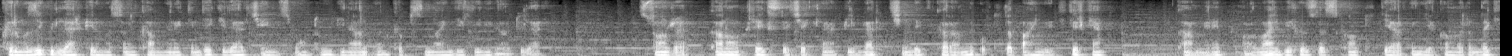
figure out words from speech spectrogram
Kırmızı Güller firmasının kamyonetindekiler James Bond'un binanın ön kapısından girdiğini gördüler. Sonra Canon Flex ile çekilen filmler içindeki karanlık odada banyo edilirken kamyonet normal bir hızla Scotland Yard'ın yakınlarındaki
